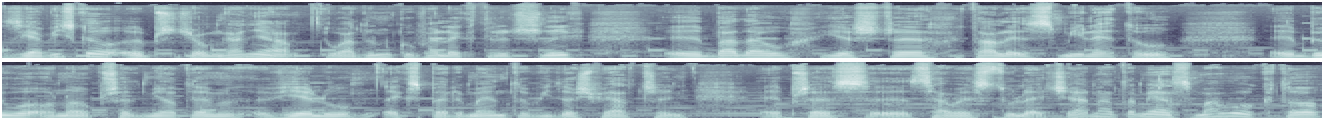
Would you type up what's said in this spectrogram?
Zjawisko przyciągania ładunków elektrycznych y, badał jeszcze Thales Miletu. Y, było ono przedmiotem wielu eksperymentów i doświadczeń przez całe stulecia, natomiast mało kto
